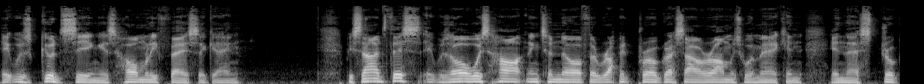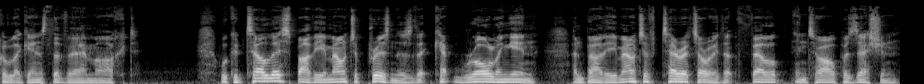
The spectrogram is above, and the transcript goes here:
It was good seeing his homely face again. Besides this, it was always heartening to know of the rapid progress our armies were making in their struggle against the Wehrmacht. We could tell this by the amount of prisoners that kept rolling in, and by the amount of territory that fell into our possession.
